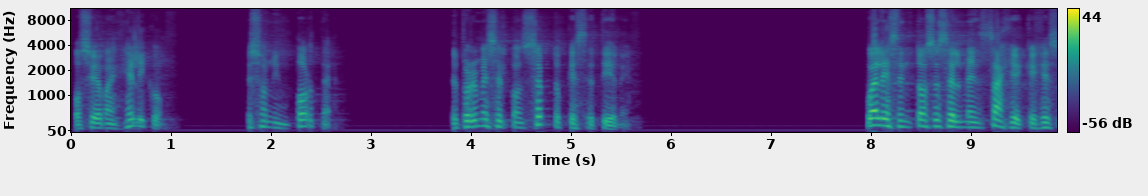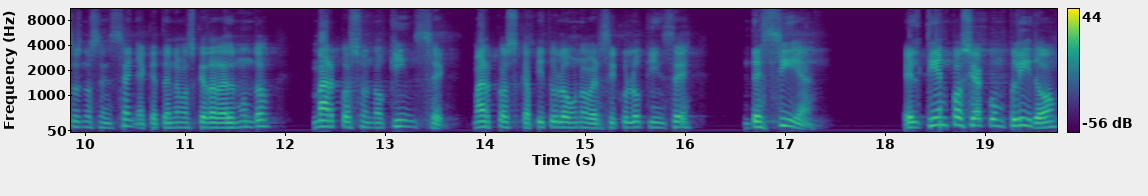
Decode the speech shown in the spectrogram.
o sea evangélico. Eso no importa. El problema es el concepto que se tiene. ¿Cuál es entonces el mensaje que Jesús nos enseña que tenemos que dar al mundo? Marcos 1.15, Marcos capítulo 1, versículo 15, decía, el tiempo se ha cumplido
